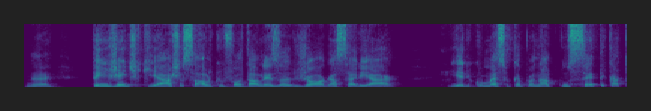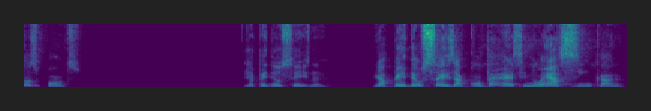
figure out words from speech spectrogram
né? Tem gente que acha, Saulo, que o Fortaleza joga a Série A e ele começa o campeonato com 114 pontos. Já perdeu seis, né? Já perdeu seis, a conta é essa. E não é assim, cara.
